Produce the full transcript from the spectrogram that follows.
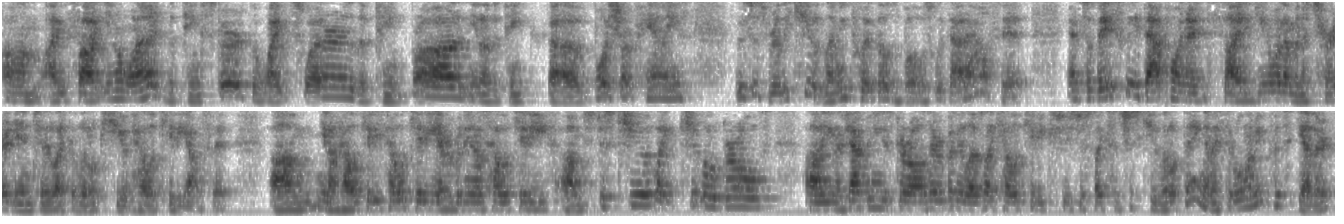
um, I thought, you know what, the pink skirt, the white sweater, the pink bra, you know, the pink uh, boy short panties, this is really cute. Let me put those bows with that outfit. And so basically at that point I decided, you know what, I'm going to turn it into like a little cute Hello Kitty outfit. Um, you know, Hello Kitty's Hello Kitty. Everybody knows Hello Kitty. Um, she's just cute, like cute little girls. Uh, you know, Japanese girls. Everybody loves like Hello Kitty because she's just like such a cute little thing. And I said, well, let me put together,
